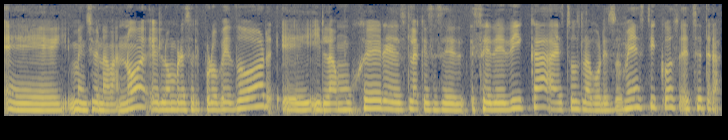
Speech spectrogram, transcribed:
eh, mencionaba, ¿no? El hombre es el proveedor eh, y la mujer es la que se, se dedica a estos labores domésticos, etcétera.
